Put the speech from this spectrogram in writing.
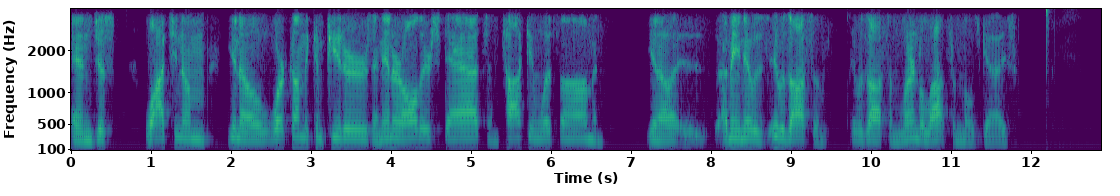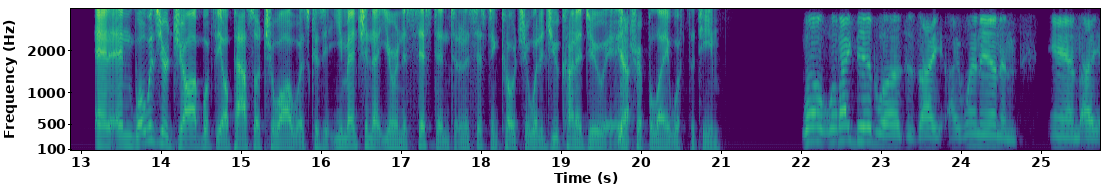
and just watching them, you know, work on the computers and enter all their stats and talking with them and you know, I mean, it was it was awesome. It was awesome. Learned a lot from those guys. And and what was your job with the El Paso Chihuahuas? Because you mentioned that you're an assistant, an assistant coach. So what did you kind of do in Yeah. AAA with the team? Well, what I did was is I, I went in and and I,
